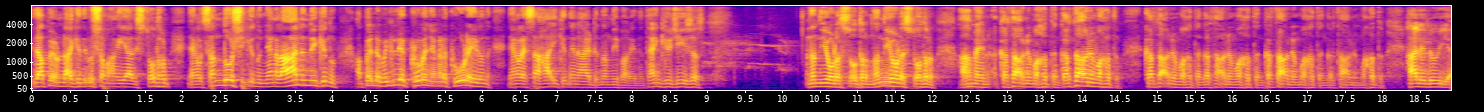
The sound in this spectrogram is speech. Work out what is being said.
ഇത് അപ്പ ഉണ്ടാക്കിയ ദിവസമാകിയാൽ സ്തോത്രം. ഞങ്ങൾ സന്തോഷിക്കുന്നു ഞങ്ങൾ ആനന്ദിക്കുന്നു. അപ്പന്റെ വലിയ കൃപ ഞങ്ങളുടെ കൂടെ ഇരുന്ന് ഞങ്ങളെ സഹായിക്കുന്നതിനായിട്ട് നന്ദി പറയുന്നു. താങ്ക് യു ജീസസ് നന്ദിയോടെ സ്തോത്രം നന്ദിയോടെ സ്തോത്രം. ആമേൻ. കർത്താവിന് മഹത്വം കർത്താവിന് മഹത്വം കർത്താവിന് മഹത്വം കർത്താവിന് മഹത്വം കർത്താവിന് മഹത്വം കർത്താവിന് മഹത്വം. ഹാലലൂയ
